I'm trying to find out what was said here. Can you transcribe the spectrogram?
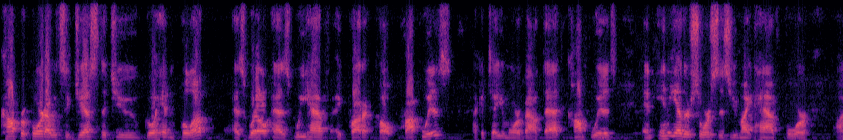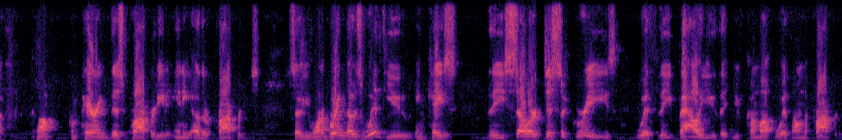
comp report, I would suggest that you go ahead and pull up, as well as we have a product called PropWiz. I could tell you more about that, CompWiz, and any other sources you might have for uh, comp comparing this property to any other properties. So you want to bring those with you in case the seller disagrees with the value that you've come up with on the property.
